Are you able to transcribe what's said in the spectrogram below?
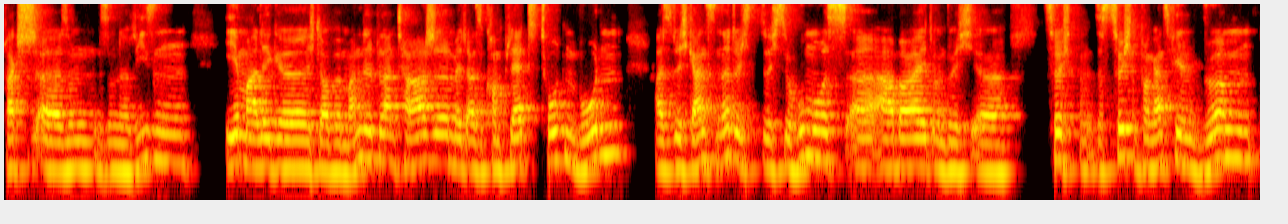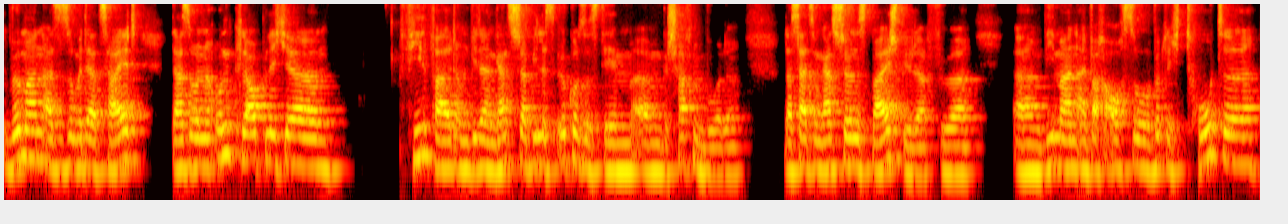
praktisch äh, so, ein, so, eine riesen ehemalige, ich glaube, Mandelplantage mit also komplett totem Boden, also durch ganz, ne, durch, durch so Humusarbeit äh, und durch äh, Züchten, das Züchten von ganz vielen Würm, Würmern, also so mit der Zeit da so eine unglaubliche Vielfalt und wieder ein ganz stabiles Ökosystem ähm, geschaffen wurde. Das ist halt so ein ganz schönes Beispiel dafür, äh, wie man einfach auch so wirklich tote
